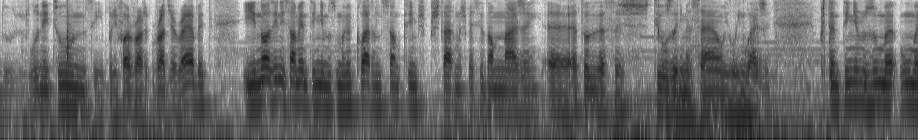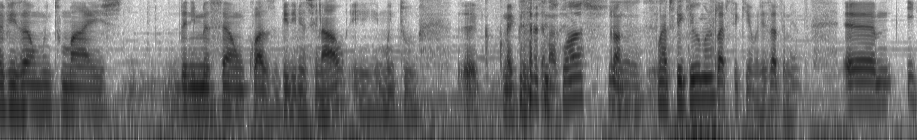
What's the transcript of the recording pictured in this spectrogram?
dos Looney Tunes e por aí fora Roger Rabbit e nós inicialmente tínhamos uma clara noção de que queríamos prestar uma espécie de homenagem a, a todos esses estilos de animação e linguagem. Portanto, tínhamos uma, uma visão muito mais de animação quase bidimensional e muito uh, como é que Strategic Squash, Pronto. Uh, Slapstick Humor. Slapstick Humor, exatamente. Uh, e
